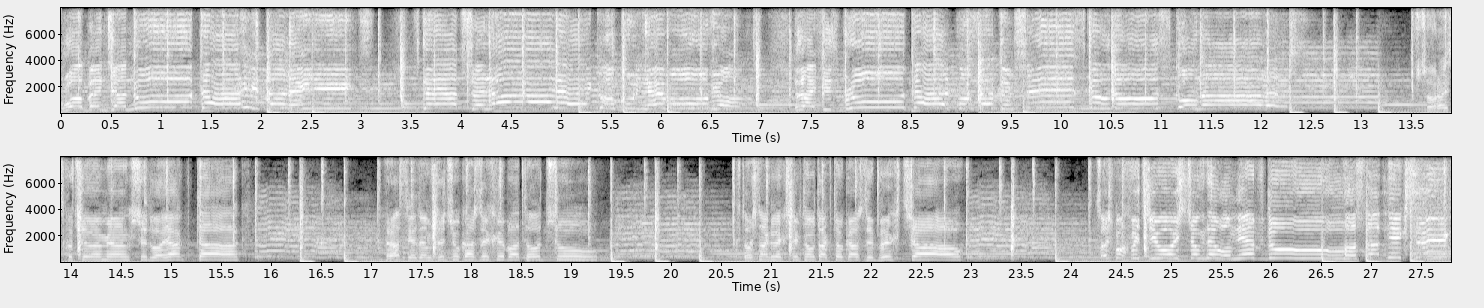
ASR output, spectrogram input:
Łabędzia nuda i dalej nic. W teatrze lalek ogólnie mówiąc Life is brutal, poza tym wszystko doskonale. Wczoraj skoczyłem, miałem skrzydła jak tak Raz jeden w życiu, każdy chyba to czuł. Ktoś nagle krzyknął, tak to każdy by chciał. Coś pochwyciło i ściągnęło mnie w dół. Ostatni krzyk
